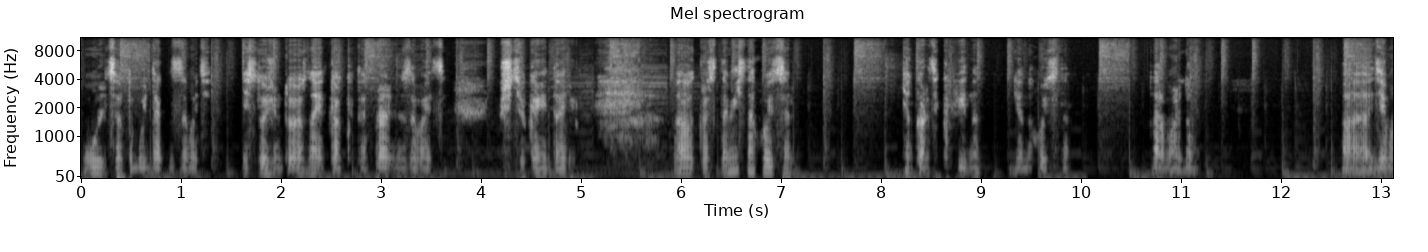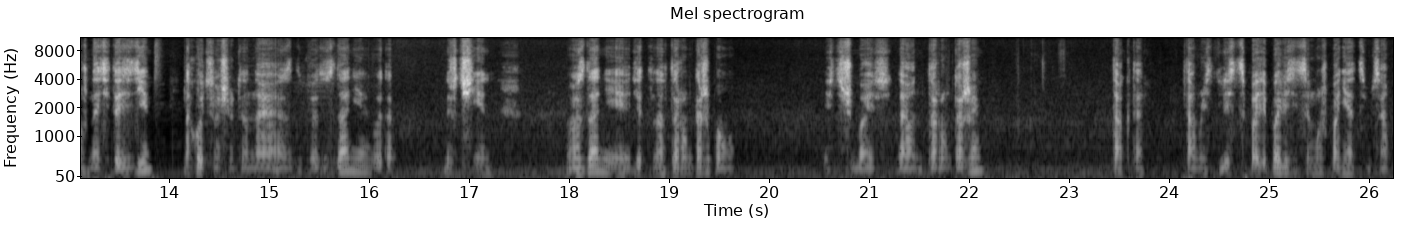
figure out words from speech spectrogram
Улица это будет так называть. Если в общем-то, знает, как это правильно называется, пишите в комментариях. А вот раз там месте находится. На карте как видно, где он находится-то. Нормальный дом. А, где можно найти SD. Находится, в общем-то, на это здание, в этом, точнее, в здании где-то на втором этаже, по-моему. Если ошибаюсь. Да, на втором этаже. Так-то. Там лестница по, по лестнице можешь подняться сам.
